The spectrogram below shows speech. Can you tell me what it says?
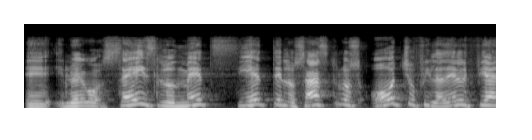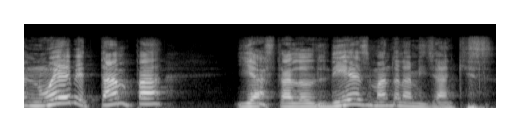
Eh, y luego 6 los Mets, 7 los Astros, 8 Filadelfia, 9 Tampa y hasta los 10 mandan a mis Yankees.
